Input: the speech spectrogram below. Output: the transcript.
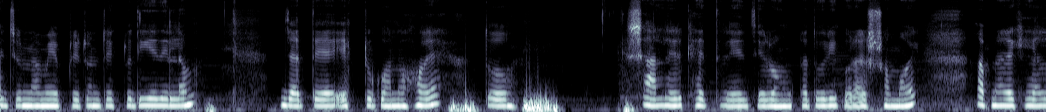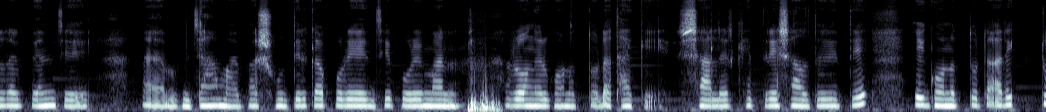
এর জন্য আমি এপ্রিটনটা একটু দিয়ে দিলাম যাতে একটু ঘন হয়। তো শালের ক্ষেত্রে যে রংটা তৈরি করার সময় আপনারা খেয়াল রাখবেন যে জামায় বা সুতির কাপড়ে যে পরিমাণ রঙের ঘনত্বটা থাকে, শালের ক্ষেত্রে শাল তৈরিতে এই ঘনত্বটা আরেকটু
